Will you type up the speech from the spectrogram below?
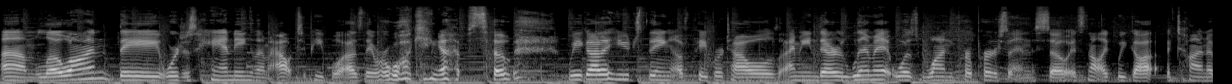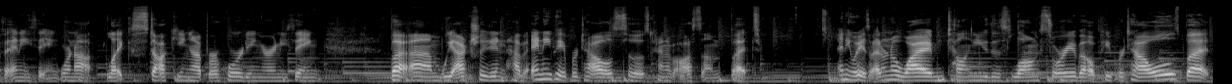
um, low on, they were just handing them out to people as they were walking up. So we got a huge thing of paper towels. I mean, their limit was one per person, so it's not like we got a ton of anything. We're not like stocking up or hoarding or anything. But um, we actually didn't have any paper towels, so it was kind of awesome. But anyways, I don't know why I'm telling you this long story about paper towels, but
